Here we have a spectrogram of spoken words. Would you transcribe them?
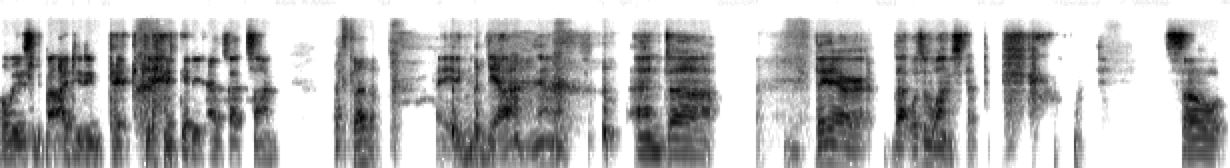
obviously, but I didn't get, get it at that time. That's clever. yeah, yeah. And uh, there, that was a one step. so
